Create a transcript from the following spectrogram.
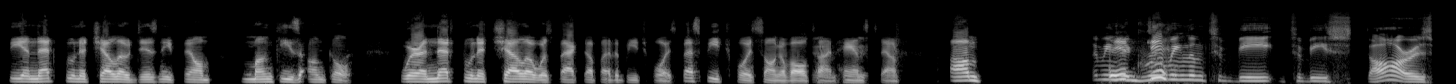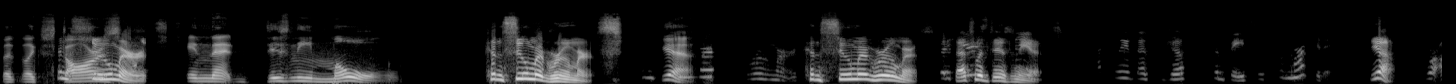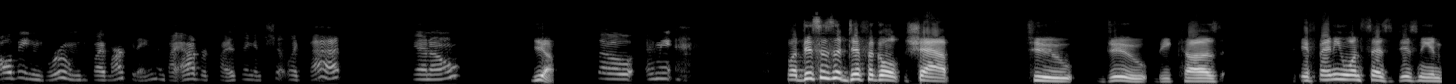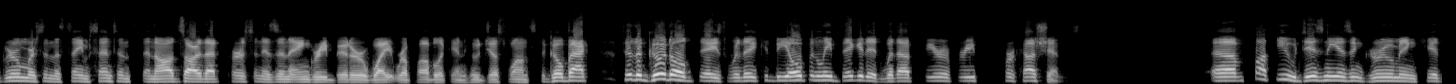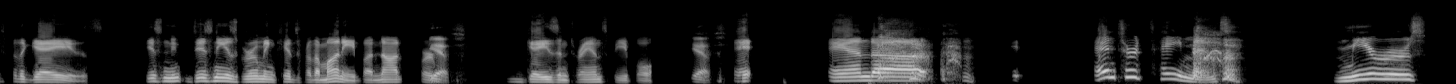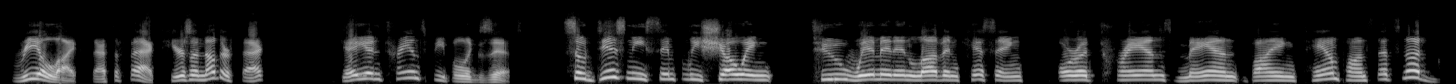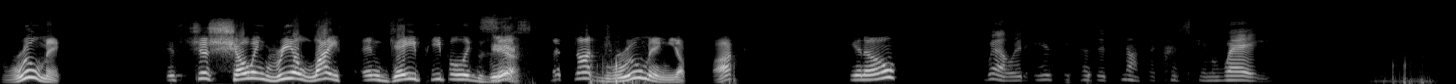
The Annette Funicello Disney film Monkey's Uncle, where Annette Funicello was backed up by the Beach Boys. Best Beach Boys song of all time, yeah. hands down. Um, I mean, they're It did- grooming them to be to be stars, but like stars consumers, in that Disney mold. consumer groomers, Yeah. Consumer Groomers. consumer groomers. But That's what Disney thing. is. Actually, that's just the basis for marketing. Yeah, We're all being groomed by marketing and by advertising and shit like that. You know? yeah. So, I mean, But this is a difficult shap to do because if anyone says Disney and groomers in the same sentence, then odds are that person is an angry, bitter white Republican who just wants to go back to the good old days where they could be openly bigoted without fear of repercussions. Uh, fuck you. Disney isn't grooming kids for the gays. Disney Disney is grooming kids for the money, but not for Yes. gays and trans people. Yes. And uh, entertainment mirrors real life. That's a fact. Here's another fact gay and trans people exist. So Disney simply showing two women in love and kissing or a trans man buying tampons, that's not grooming. It's just showing real life and gay people exist. That's not grooming, you fuck. You know? Well, it is because it's not the Christian way.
